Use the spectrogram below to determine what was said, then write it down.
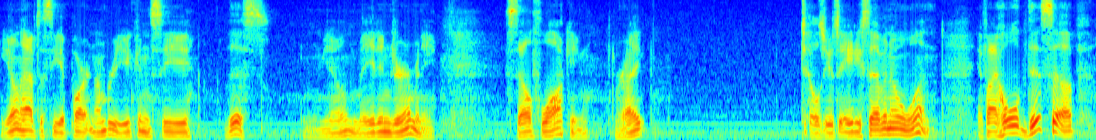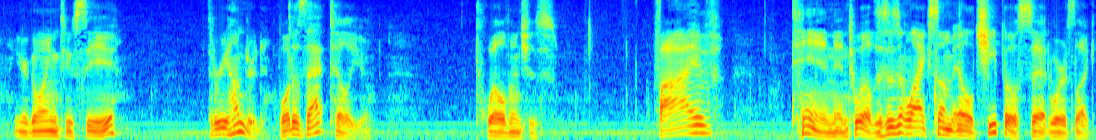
You don't have to see a part number. You can see this, you know, made in Germany. Self-locking, right? Tells you it's 8701. If I hold this up, you're going to see 300. What does that tell you? 12 inches. 5, 10, and 12. This isn't like some El Cheapo set where it's like,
